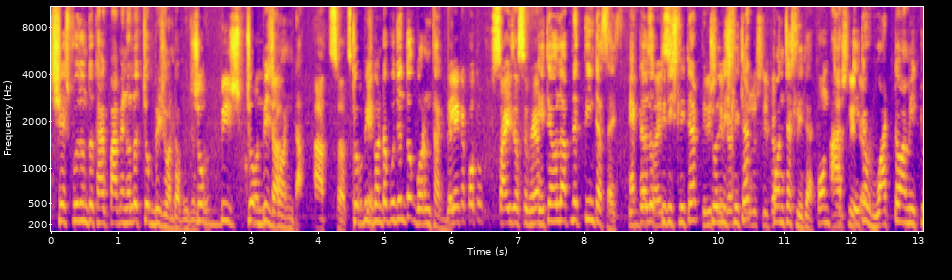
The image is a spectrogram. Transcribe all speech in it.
শেষ পর্যন্ত থাক পাবেন হলো চব্বিশ ঘণ্টা পর্যন্ত। চব্বিশ চব্বিশ ঘণ্টা। আচ্ছা আচ্ছা চব্বিশ ঘণ্টা পর্যন্ত গরম থাকবে। এটা কত সাইজ আছে ভাইয়া? এটা হলো আপনার তিনটা সাইজ একটা হলো তিরিশ লিটার চল্লিশ লিটার পঞ্চাশ লিটার। আর এটা ওয়াটটাও আমি একটু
